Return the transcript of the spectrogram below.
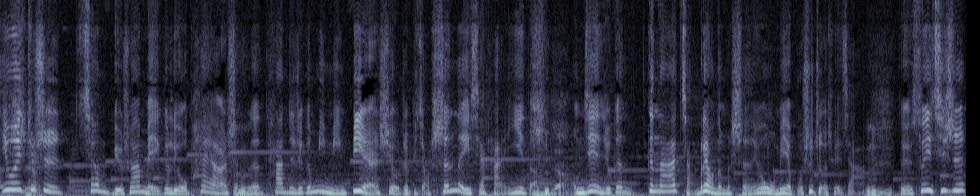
因为就 是像比如说它每一个流派啊什么的，它的这个命名必然是有着比较深的一些含义的。是的，我们今天也就跟跟大家讲不了那么深，因为我们也不是哲学家。嗯，对，所以其实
